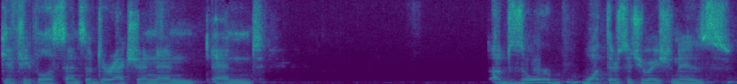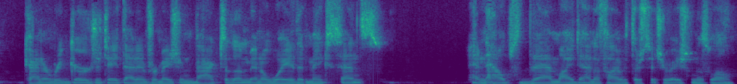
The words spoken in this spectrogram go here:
give people a sense of direction and and absorb what their situation is kind of regurgitate that information back to them in a way that makes sense and helps them identify with their situation as well.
